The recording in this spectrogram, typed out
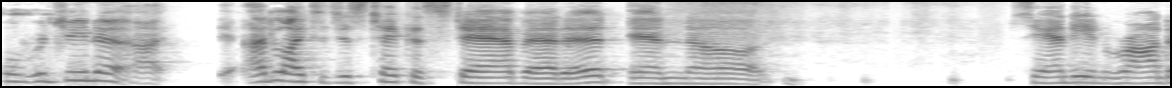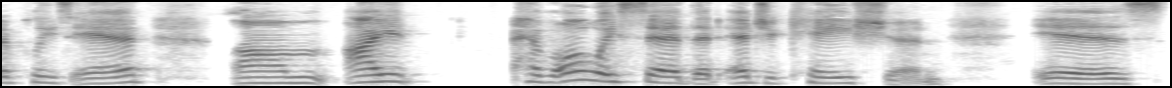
Well, Regina, I, I'd like to just take a stab at it, and uh, Sandy and Rhonda, please add. Um, I have always said that education is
